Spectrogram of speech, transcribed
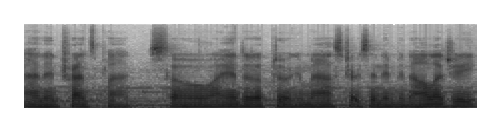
and in transplant. So I ended up doing a master's in immunology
